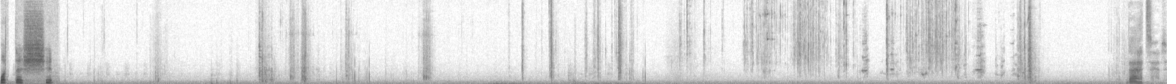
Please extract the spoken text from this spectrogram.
What the shit? That's it.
